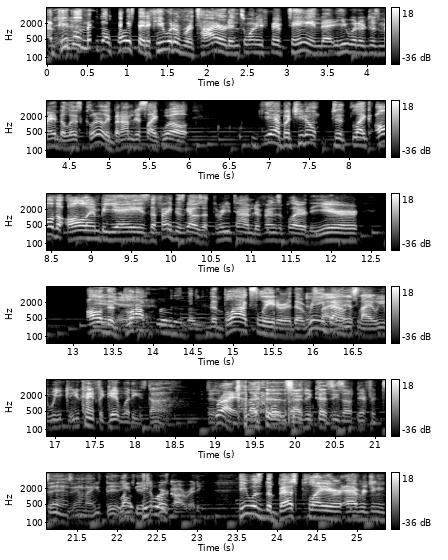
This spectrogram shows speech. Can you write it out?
and people Yeah. made that case that if he would have retired in 2015, that he would have just made the list clearly. But I'm just like, well, yeah, but you don't just like all the All NBAs. The fact this guy was a three-time Defensive Player of the Year. All the Yeah. block leader, the, the blocks leader, the It's like, rebound it's like we, we you can't forget what he's done. Just, Right, like- just because he's on different teams. I mean, he did Like, he did he the was- work already. he was the best player averaging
